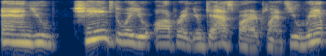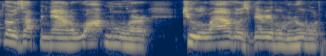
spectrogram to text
and you change the way you operate your gas-fired plants. You ramp those up and down a lot more to allow those variable renewable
